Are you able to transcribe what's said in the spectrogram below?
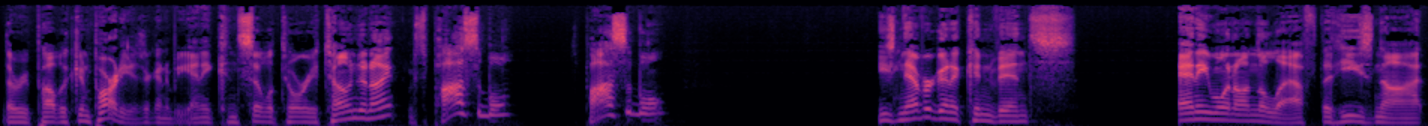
the Republican Party. Is there going to be any conciliatory tone tonight? It's possible. It's possible. He's never going to convince anyone on the left that he's not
